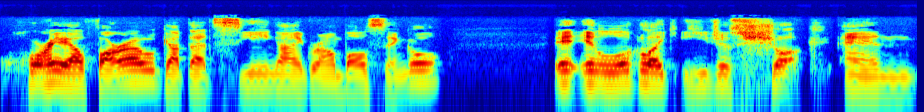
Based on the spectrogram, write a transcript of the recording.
Jorge Alfaro got that seeing eye ground ball single, it, it looked like he just shook and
